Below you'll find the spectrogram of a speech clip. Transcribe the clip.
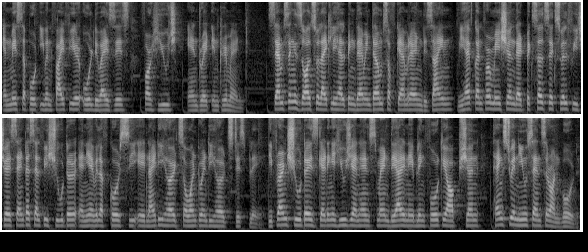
and may support even 5 year old devices for huge Android increment. Samsung is also likely helping them in terms of camera and design. We have confirmation that Pixel 6 will feature a center selfie shooter and you will of course see a 90Hz or 120Hz display. The front shooter is getting a huge enhancement, they are enabling 4K option thanks to a new sensor on board.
